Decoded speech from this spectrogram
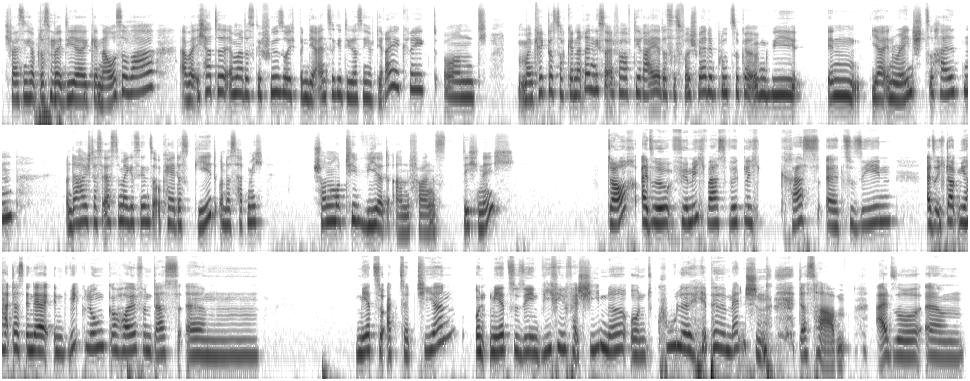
Ich weiß nicht, ob das bei dir genauso war, aber ich hatte immer das Gefühl, so ich bin die Einzige, die das nicht auf die Reihe kriegt und man kriegt das doch generell nicht so einfach auf die Reihe. Das ist voll schwer, den Blutzucker irgendwie in, ja, in Range zu halten. Und da habe ich das erste Mal gesehen, so, okay, das geht und das hat mich schon motiviert anfangs. Dich nicht? Doch, also für mich war es wirklich krass äh, zu sehen, also ich glaube, mir hat das in der Entwicklung geholfen, das ähm, mehr zu akzeptieren und mehr zu sehen, wie viel verschiedene und coole, hippe Menschen das haben. Also ähm,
